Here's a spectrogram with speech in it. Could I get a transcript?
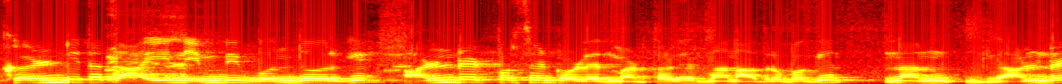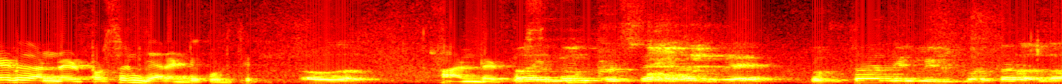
ಖಂಡಿತ ತಾಯಿ ನಿಂಬಿ ಬಂದವ್ರಿಗೆ ಹಂಡ್ರೆಡ್ ಪರ್ಸೆಂಟ್ ಒಳ್ಳೇದು ಮಾಡ್ತಾಳೆ. ನಾನು ಅದ್ರ ಬಗ್ಗೆ ನಾನು ಹಂಡ್ರೆಡ್ ಹಂಡ್ರೆಡ್ ಪರ್ಸೆಂಟ್ ಗ್ಯಾರಂಟಿ ಕೊಡ್ತೀನಿ. ಹೌದಾ? ಹಂಡ್ರೆಡ್ ಇನ್ನೊಂದು ಪ್ರಶ್ನೆ ಏನಂದ್ರೆ ಭಕ್ತಾದಿಗಳು ಇಲ್ಲಿ ಬರ್ತಾರಲ್ಲ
